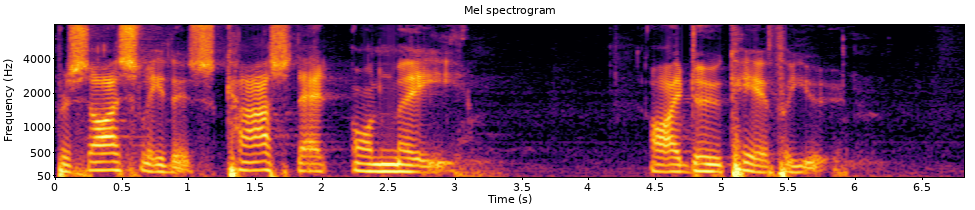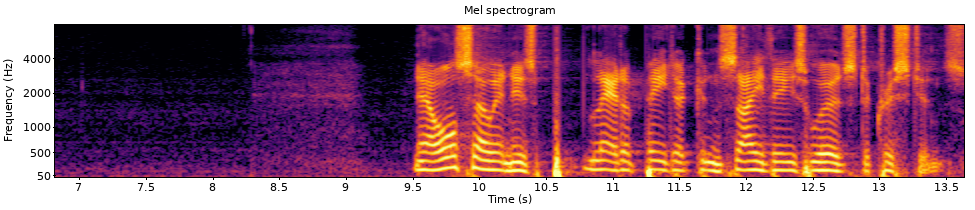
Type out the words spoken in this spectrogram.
precisely this cast that on me. I do care for you. Now, also in his letter, Peter can say these words to Christians.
